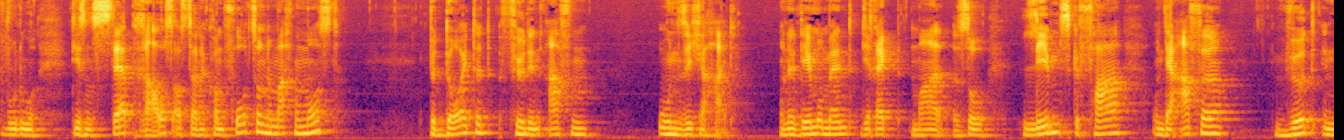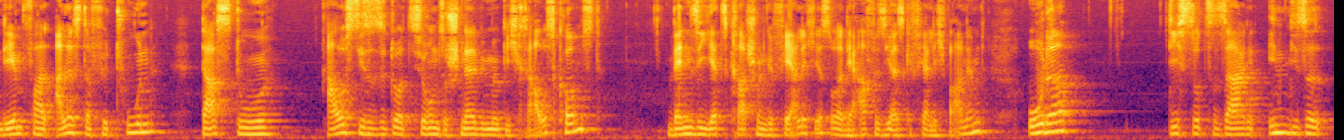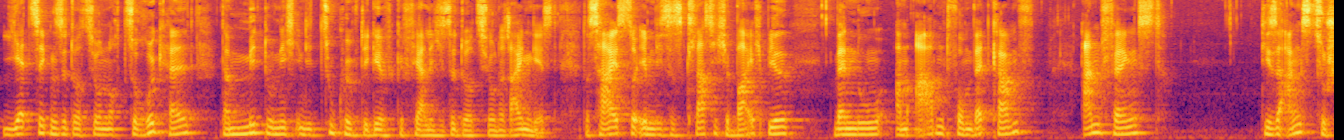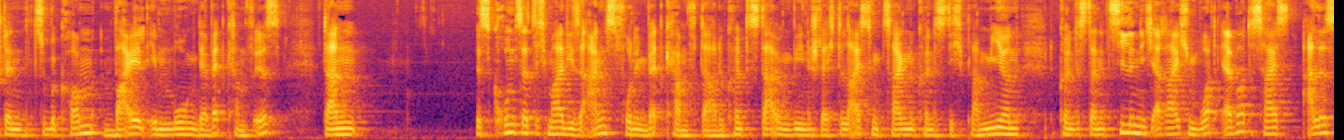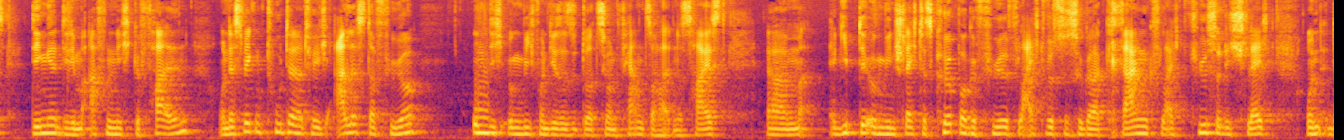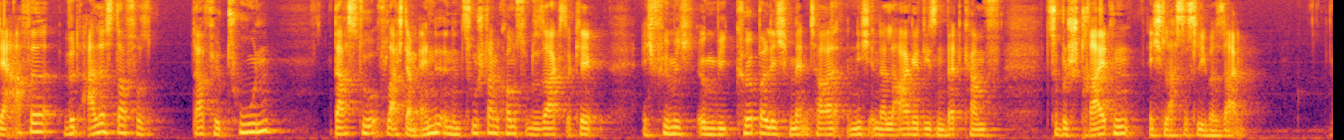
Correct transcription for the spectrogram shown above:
wo du diesen Step raus aus deiner Komfortzone machen musst, bedeutet für den Affen Unsicherheit. Und in dem Moment direkt mal so Lebensgefahr und der Affe wird in dem Fall alles dafür tun, dass du aus dieser Situation so schnell wie möglich rauskommst, wenn sie jetzt gerade schon gefährlich ist oder der Affe sie als gefährlich wahrnimmt, oder dich sozusagen in diese jetzigen Situation noch zurückhält, damit du nicht in die zukünftige gefährliche Situation reingehst. Das heißt, so eben dieses klassische Beispiel, wenn du am Abend vorm Wettkampf anfängst, diese Angstzustände zu bekommen, weil eben morgen der Wettkampf ist, dann ist grundsätzlich mal diese Angst vor dem Wettkampf da. Du könntest da irgendwie eine schlechte Leistung zeigen, du könntest dich blamieren, du könntest deine Ziele nicht erreichen, whatever. Das heißt, alles Dinge, die dem Affen nicht gefallen. Und deswegen tut er natürlich alles dafür, um dich irgendwie von dieser Situation fernzuhalten. Das heißt, ähm, er gibt dir irgendwie ein schlechtes Körpergefühl, vielleicht wirst du sogar krank, vielleicht fühlst du dich schlecht. Und der Affe wird alles dafür, dafür tun, dass du vielleicht am Ende in den Zustand kommst, wo du sagst, okay, ich fühle mich irgendwie körperlich, mental nicht in der Lage, diesen Wettkampf zu bestreiten, ich lasse es lieber sein.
